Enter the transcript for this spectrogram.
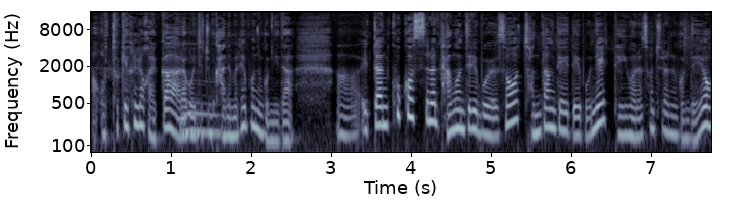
아, 어떻게 흘러갈까라고 음. 이제 좀 음. 가늠을 해보는 겁니다. 어, 일단 코커스는 당원들이 모여서 전당대회 내보낼 대의원을 선출하는 건데요.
